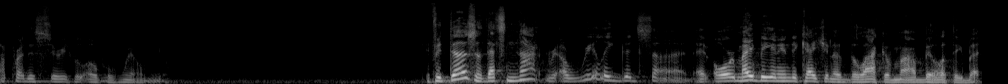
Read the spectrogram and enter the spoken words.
I pray this series will overwhelm you. If it doesn't, that's not a really good sign. Or it may be an indication of the lack of my ability, but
